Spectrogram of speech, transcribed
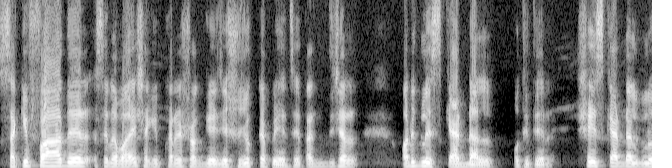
সাকিব ফাহাদের সিনেমায় শাকিব খানের সঙ্গে যে সুযোগটা পেয়েছে, তানজিন তিশার অনেকগুলো স্ক্যান্ডাল অতীতের, সেই স্ক্যান্ডালগুলো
